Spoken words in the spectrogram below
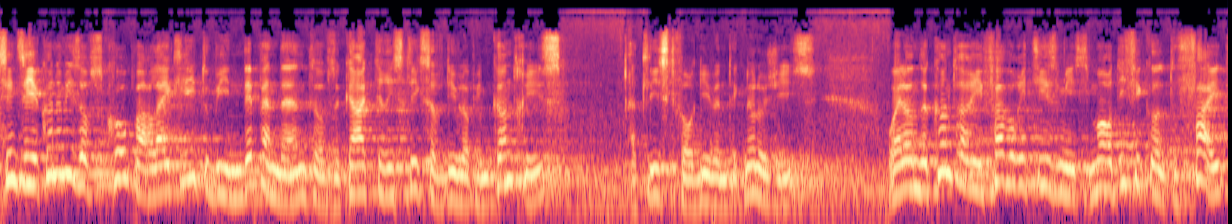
Since the economies of scope are likely to be independent of the characteristics of developing countries, at least for given technologies, while on the contrary, favoritism is more difficult to fight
